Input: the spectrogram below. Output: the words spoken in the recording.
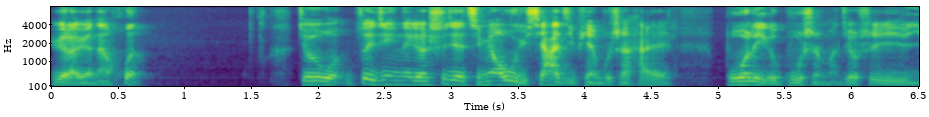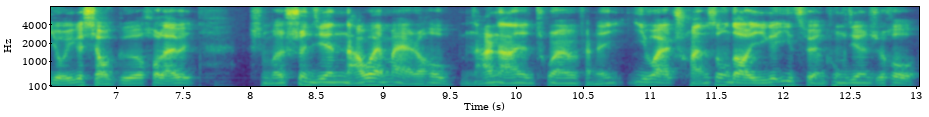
越来越难混。就最近那个《世界奇妙物语》下集片不是还播了一个故事嘛？就是有一个小哥后来什么瞬间拿外卖，然后拿着拿着突然反正意外传送到一个异次元空间之后，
